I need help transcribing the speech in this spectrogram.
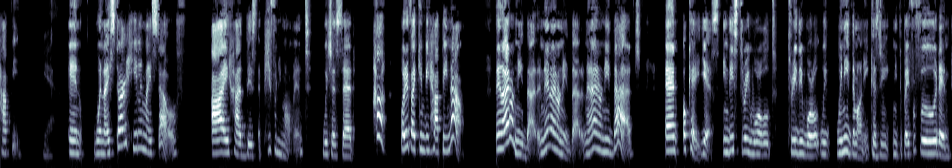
happy. Yeah. And when I started healing myself, I had this epiphany moment, which I said, huh, what if I can be happy now? Then I don't need that. And then I don't need that. And then I don't need that. And okay, yes, in this three world, 3D world, we, we need the money because we need to pay for food and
